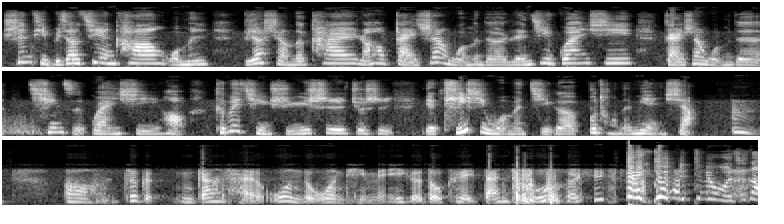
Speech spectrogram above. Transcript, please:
身体比较健康，我们比较想得开，然后改善我们的人际关系，改善我们的亲子关系。哈，可不可以请徐医师，就是也提醒我们几个不同的面相？嗯，哦，这个你刚才问的问题，每一个都可以单独回答。对对对，我知道，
